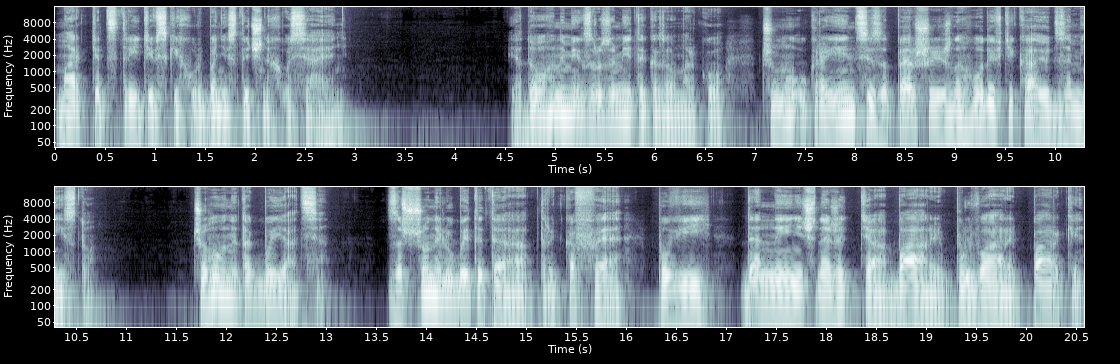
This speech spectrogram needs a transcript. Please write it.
маркет-стрітівських урбаністичних осяянь. Я довго не міг зрозуміти, казав Марко, чому українці за першої ж нагоди втікають за місто. Чого вони так бояться? За що не любити театри, кафе, повій, денне і нічне життя, бари, бульвари, парки,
